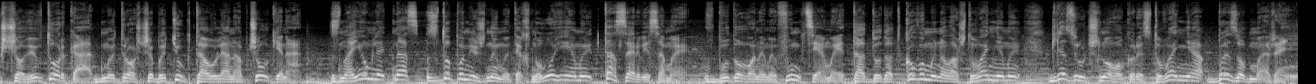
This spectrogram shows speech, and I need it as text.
Щовівторка Дмитро Щебетюк та Уляна Пчолкіна знайомлять нас з допоміжними технологіями та сервісами, вбудованими функціями та додатковими налаштуваннями для зручного користування без обмежень.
